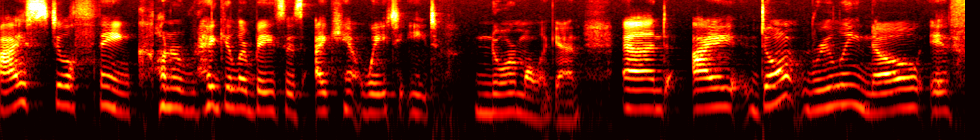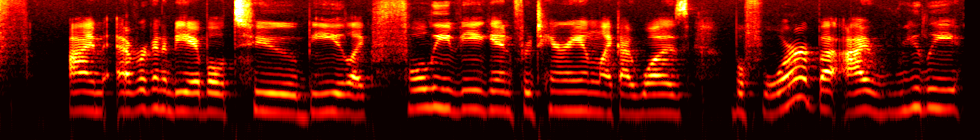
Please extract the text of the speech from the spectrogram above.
I still think on a regular basis, I can't wait to eat normal again. And I don't really know if I'm ever to be able to be like fully vegan, fruitarian like I was before, but I really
